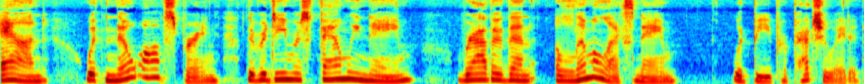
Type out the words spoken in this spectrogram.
And with no offspring, the Redeemer's family name, rather than Elimelech's name, would be perpetuated.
